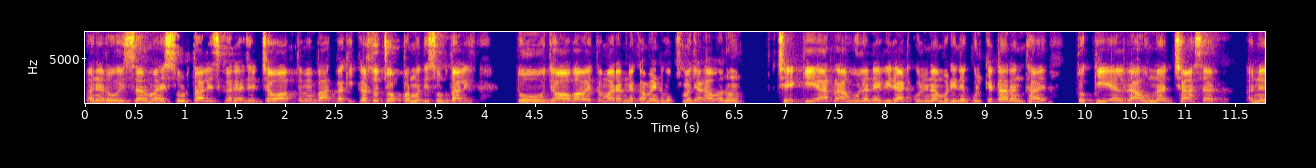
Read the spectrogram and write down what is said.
અને રોહિત શર્માએ સુડતાલીસ કર્યા છે. જવાબ તમે બાદ બાકી કરશો. ચોપનમાંથી સુડતાલીસ. તો જવાબ આવે. તમારે અમને કમેન્ટ બોક્સમાં જણાવવાનું છે. કે રાહુલ અને વિરાટ કોહલીના મળીને કુલ કેટલા રન થાય? તો કે રાહુલના છાસઠ અને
